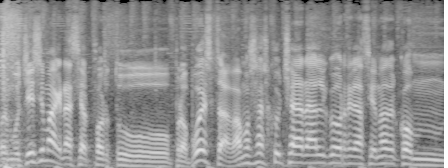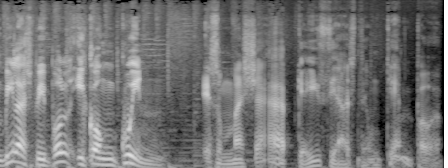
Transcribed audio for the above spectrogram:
Pues muchísimas gracias por tu propuesta. Vamos a escuchar algo relacionado con Village People y con Queen es un mashup que hice hace un tiempo.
